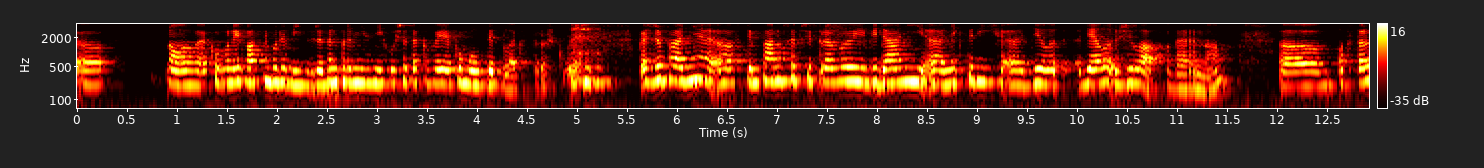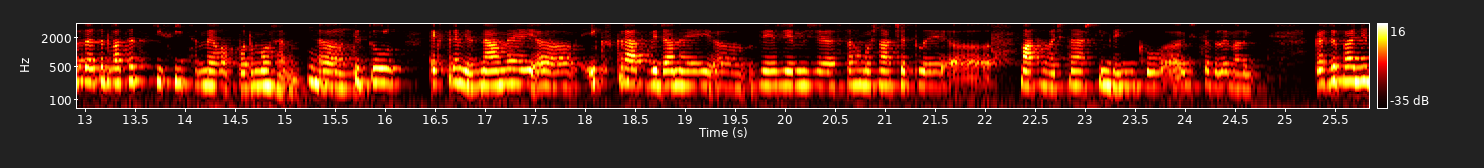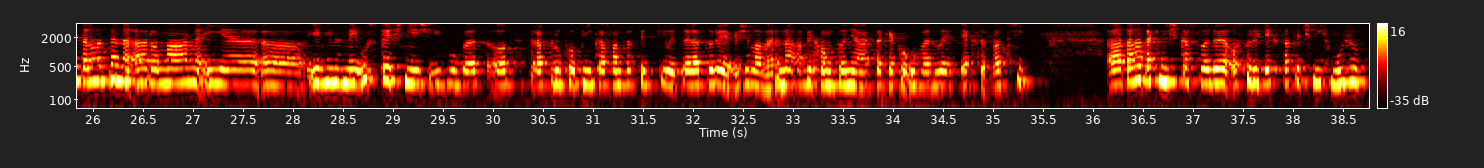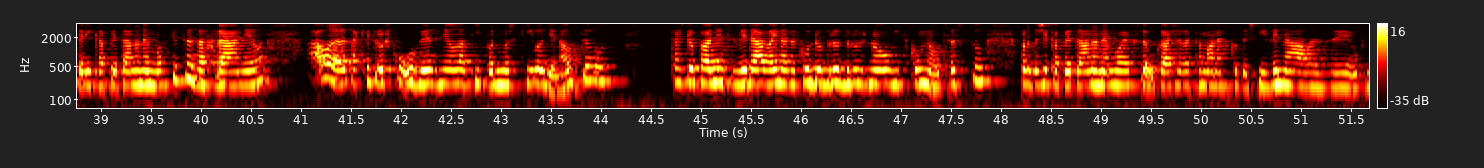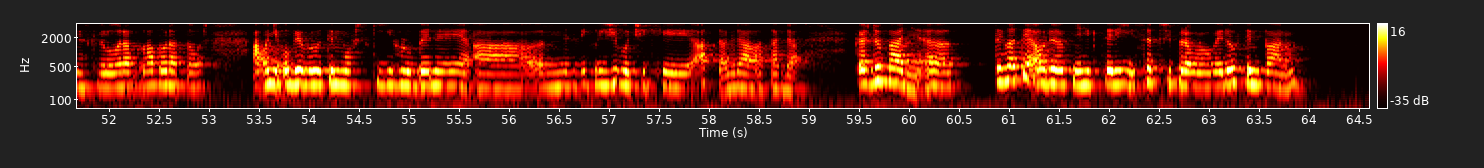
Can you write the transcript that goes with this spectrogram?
no jako on jich vlastně bude víc, protože ten první z nich už je takový jako multiplex trošku. Jo. Každopádně uh, v Tympánu se připravují vydání uh, některých uh, děl, děl Žila Verna. Uh, odstartuje to 20 tisíc mil pod mořem. Mm-hmm. Titul extrémně známý, xkrát vydaný, věřím, že jste ho možná četli, máte ho ve čtenářském deníku, uh, když jste byli malí. Každopádně tenhle ten román je uh, jedním z nejúspěšnějších vůbec od teda průkopníka fantastické literatury Žila Verna, abychom to nějak tak jako uvedli, jak se patří. Tahle ta knížka sleduje osudy těch statečných mužů, který kapitán Nemo sice zachránil, ale taky trošku uvěznil na té podmořské lodi Nautilus Každopádně se vydávají na takovou dobrodružnou výzkumnou cestu, protože kapitán Nemo, jak se ukáže, tak tam má neskutečný vynálezy, úplně skvělou laboratoř a oni objevují ty mořské hlubiny a nezvyklý živočichy a tak dále a tak dále. Každopádně, eh, tyhle ty audioknihy, které se připravují, vejdou v Timpánu,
